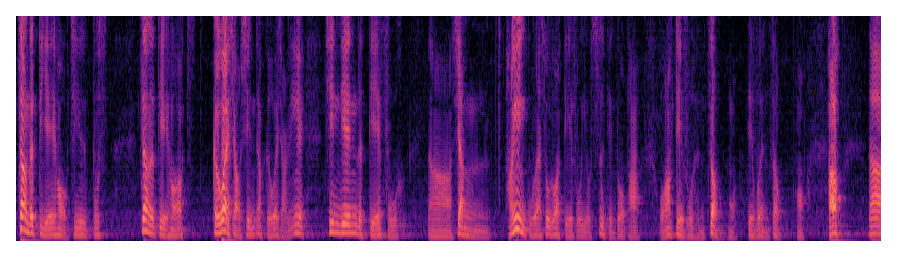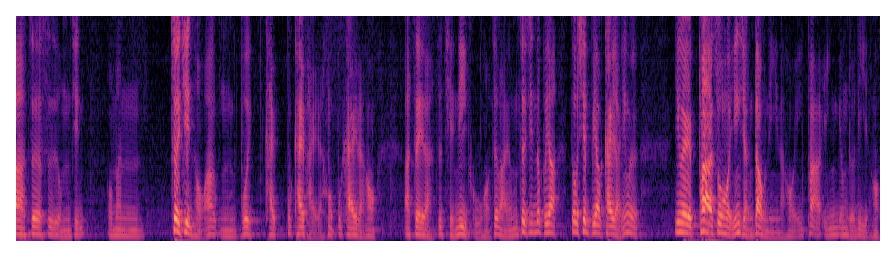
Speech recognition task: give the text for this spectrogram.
这样的跌哦，其实不是这样的跌哦，格外小心，要格外小心，因为今天的跌幅啊，像航运股来说的话，跌幅有四点多趴，哇，跌幅很重哦，跌幅很重哦。好，那这是我们今我们最近哦啊，嗯，不会开不开牌的，不开的哈啊，这啦这潜力股哈，这玩意我们最近都不要，都先不要开了，因为。因为怕说会影响到你，然后怕影用的力哈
